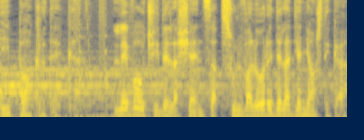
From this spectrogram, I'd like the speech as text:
Ippocratec. Le voci della scienza sul valore della diagnostica.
